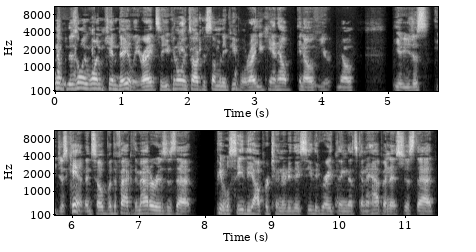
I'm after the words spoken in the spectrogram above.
no, but there's only one Kim Daly, right? So you can only talk to so many people, right? You can't help, you know, you're, you know, you, you just you just can't. And so, but the fact of the matter is, is that people see the opportunity, they see the great thing that's going to happen. It's just that,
